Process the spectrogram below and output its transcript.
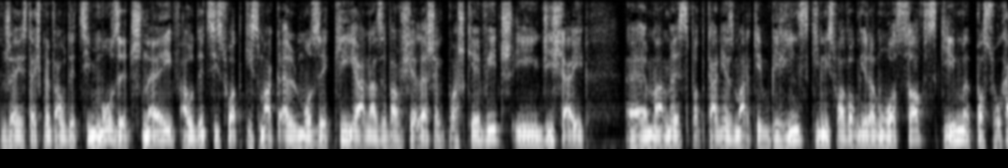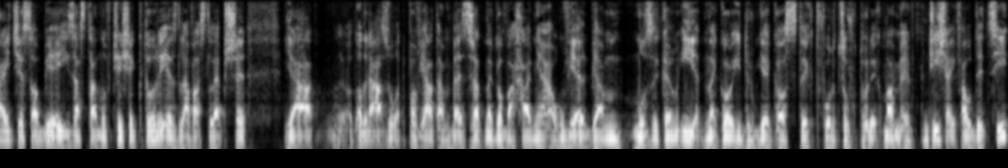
że jesteśmy w audycji muzycznej, w audycji Słodki Smak El Muzyki. Ja nazywam się Leszek Błaszkiewicz i dzisiaj e, mamy spotkanie z Markiem Bilińskim i Sławomirem Łosowskim. Posłuchajcie sobie i zastanówcie się, który jest dla was lepszy ja od razu odpowiadam bez żadnego wahania. Uwielbiam muzykę i jednego, i drugiego z tych twórców, których mamy dzisiaj w audycji.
